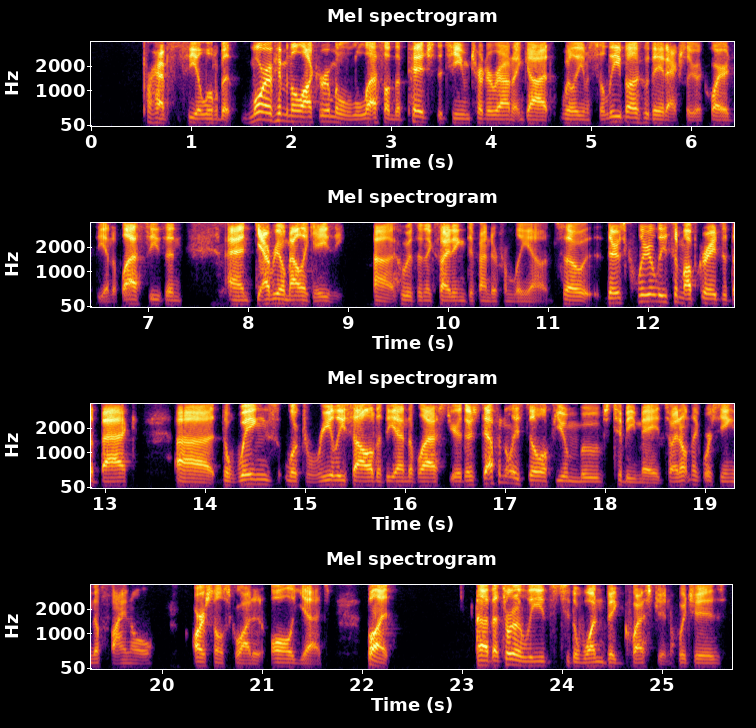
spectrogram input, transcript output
perhaps see a little bit more of him in the locker room, a little less on the pitch, the team turned around and got William Saliba, who they had actually acquired at the end of last season, and Gabriel Magalhaes, uh, who is an exciting defender from Lyon. So there's clearly some upgrades at the back. Uh, the wings looked really solid at the end of last year. There's definitely still a few moves to be made. So I don't think we're seeing the final Arsenal squad at all yet. But uh, that sort of leads to the one big question, which is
